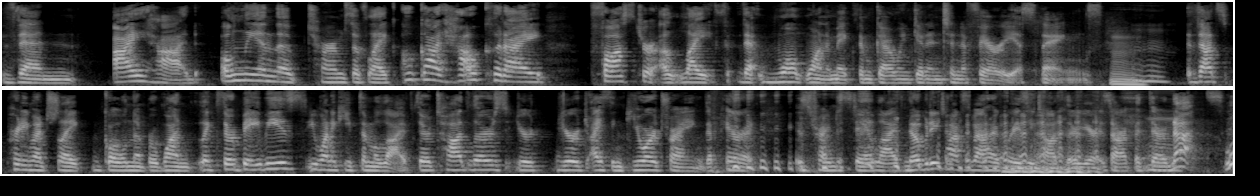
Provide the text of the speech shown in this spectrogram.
than I had, only in the terms of like, oh God, how could I foster a life that won't want to make them go and get into nefarious things? Hmm. Mm-hmm. That's pretty much like goal number one. Like they're babies, you want to keep them alive. They're toddlers, you're you're I think you're trying, the parent is trying to stay alive. Nobody talks about how crazy toddler years are, but they're mm. nuts. Woo,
